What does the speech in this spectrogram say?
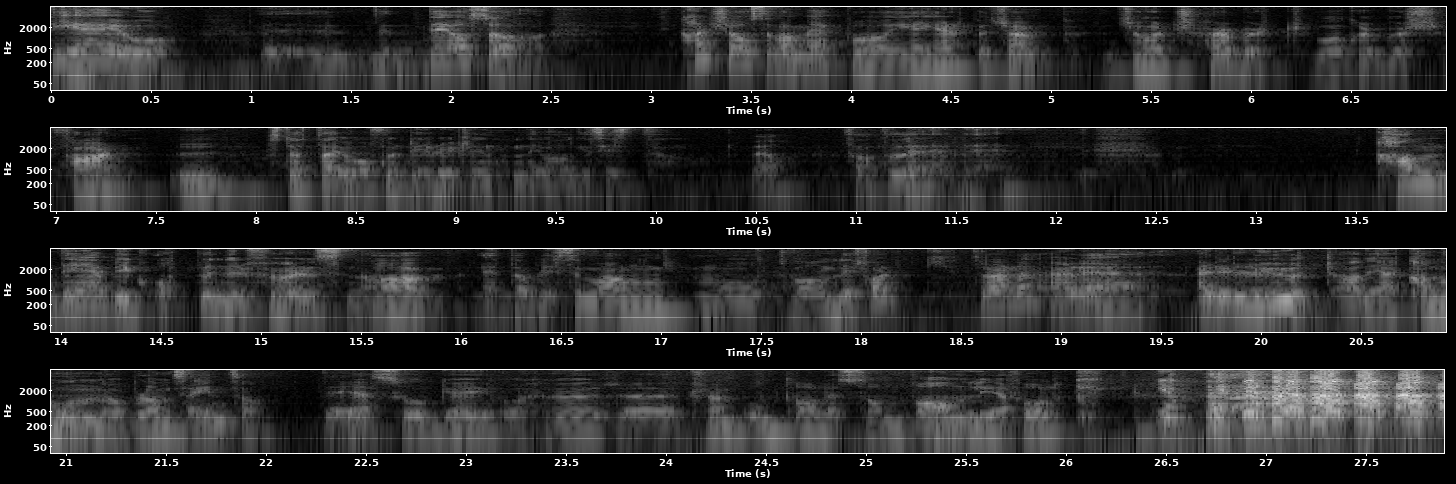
De er jo eh, Det er også Kanskje også var med på å hjelpe Trump. George Herbert Walker Bush, faren, Mm. støtta jo offentlig Hillary Clinton i valget sist. ja. Sant? Det, det, kan det bygge opp under følelsen av etablissement mot vanlige folk? Tror jeg det? Er, det, er det lurt av de her kanonene å blande seg inn sånn? Det er så gøy å høre Trump omtales som vanlige folk. Ja.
